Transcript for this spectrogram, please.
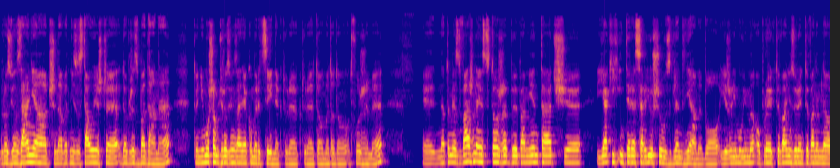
rozwiązania, czy nawet nie zostały jeszcze dobrze zbadane. To nie muszą być rozwiązania komercyjne, które, które tą metodą tworzymy natomiast ważne jest to, żeby pamiętać, e, jakich interesariuszy uwzględniamy, bo jeżeli mówimy o projektowaniu zorientowanym na,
